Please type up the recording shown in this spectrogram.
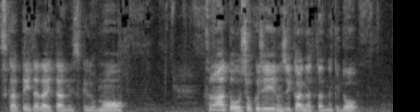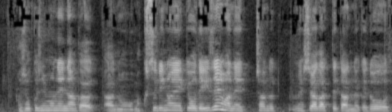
使っていただいたんですけどもその後お食事の時間だったんだけどお食事もねなんかあの、まあ、薬の影響で以前はねちゃんと召し上がってたんだけど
